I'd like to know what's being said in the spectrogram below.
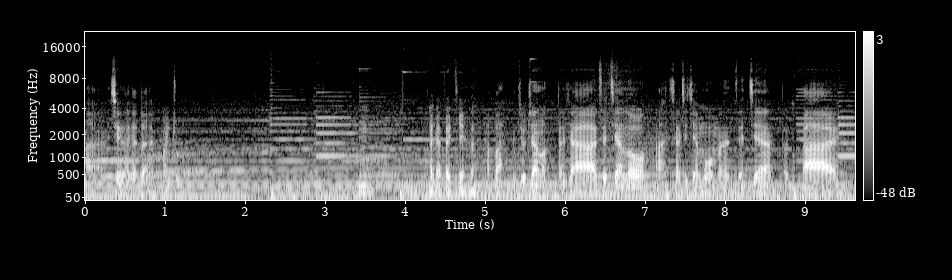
啊！谢谢大家的关注，嗯大家再见了。好吧，那就这样了，大家再见喽啊！下期节目我们再见，拜拜。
